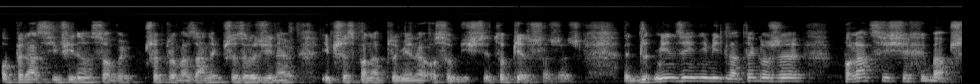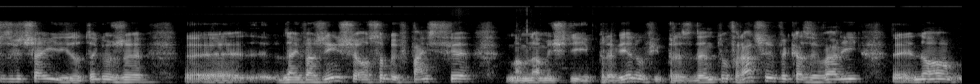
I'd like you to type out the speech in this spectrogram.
operacji finansowych przeprowadzanych przez rodzinę i przez pana premiera osobiście. To pierwsza rzecz. Między innymi dlatego, że Polacy się chyba przyzwyczaili do tego, że e, najważniejsze osoby w państwie, mam na myśli premierów i prezydentów, raczej wykazywali e, no,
